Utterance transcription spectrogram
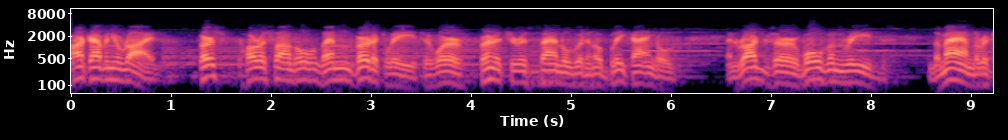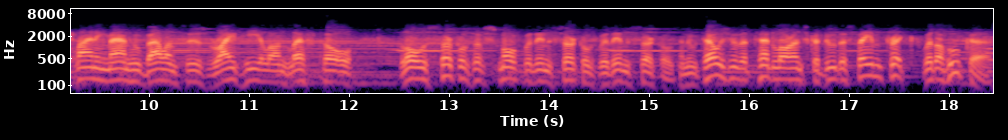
Park Avenue ride. First horizontal, then vertically to where furniture is sandalwood in oblique angles, and rugs are woven reeds. The man, the reclining man who balances right heel on left toe, blows circles of smoke within circles within circles, and who tells you that Ted Lawrence could do the same trick with a hookah,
